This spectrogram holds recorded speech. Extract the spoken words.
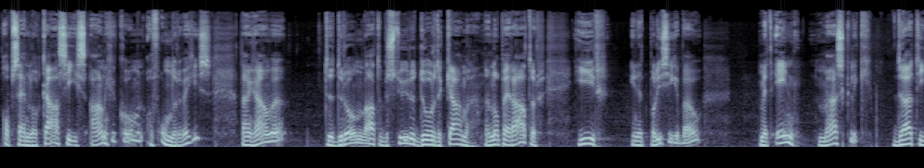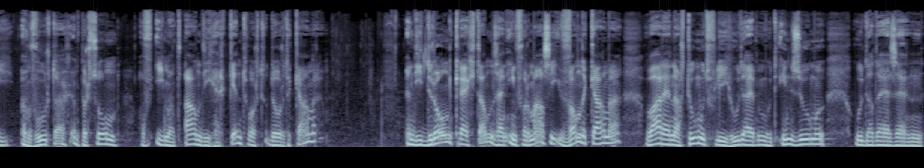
op zijn locatie is aangekomen of onderweg is, dan gaan we de drone laten besturen door de camera. Een operator hier in het politiegebouw, met één muisklik, duidt hij een voertuig, een persoon of iemand aan die herkend wordt door de camera. En die drone krijgt dan zijn informatie van de camera waar hij naartoe moet vliegen, hoe hij moet inzoomen, hoe dat hij zijn,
